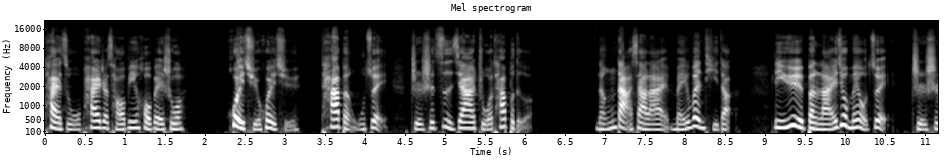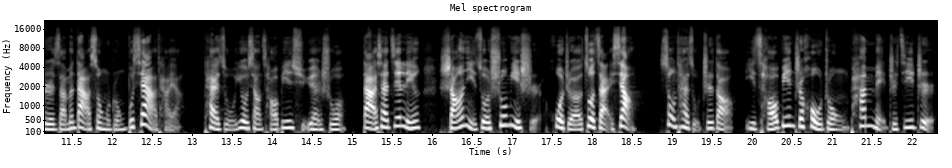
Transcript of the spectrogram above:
太祖拍着曹彬后背说：“会取会取，他本无罪，只是自家着他不得。”能打下来没问题的。李煜本来就没有罪，只是咱们大宋容不下他呀。太祖又向曹彬许愿说：“打下金陵，赏你做枢密使或者做宰相。”宋太祖知道，以曹彬之厚重，潘美之机智，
